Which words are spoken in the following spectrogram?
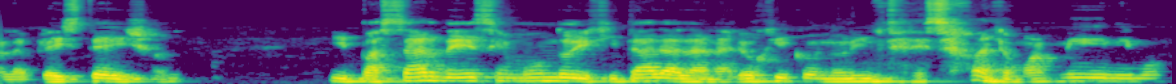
con la PlayStation. Y pasar de ese mundo digital al analógico no le interesaba en lo más mínimo.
